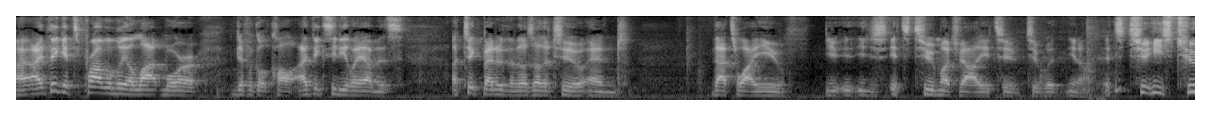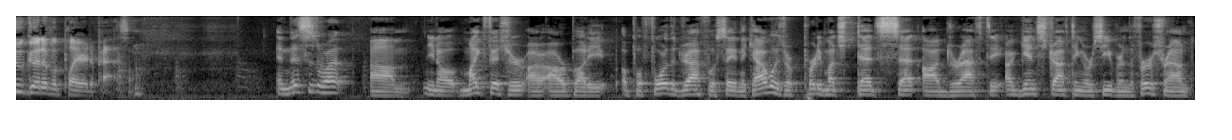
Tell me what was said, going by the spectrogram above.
I, think it's probably a lot more difficult call. I think CeeDee Lamb is a tick better than those other two, and that's why you. You, you just, it's too much value to to you know it's too he's too good of a player to pass on. And this is what um, you know. Mike Fisher, our, our buddy, uh, before the draft was saying the Cowboys were pretty much dead set on drafting against drafting a receiver in the first round,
